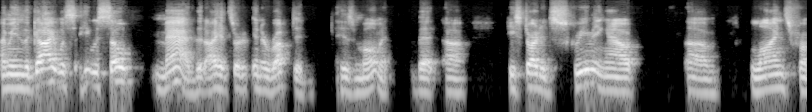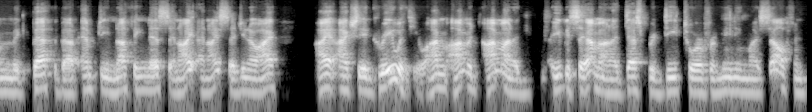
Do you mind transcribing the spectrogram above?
I mean, the guy was, he was so mad that I had sort of interrupted his moment that uh, he started screaming out um, lines from Macbeth about empty nothingness, and I and I said, you know, I I actually agree with you. I'm I'm a, I'm on a you could say I'm on a desperate detour for meaning myself, and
